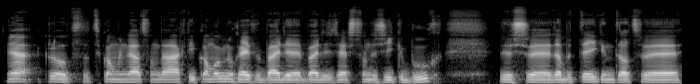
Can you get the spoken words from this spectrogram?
Ja, klopt. Dat kwam inderdaad vandaag. Die kwam ook nog even bij de, bij de rest van de zieke boeg. Dus dat betekent dat we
